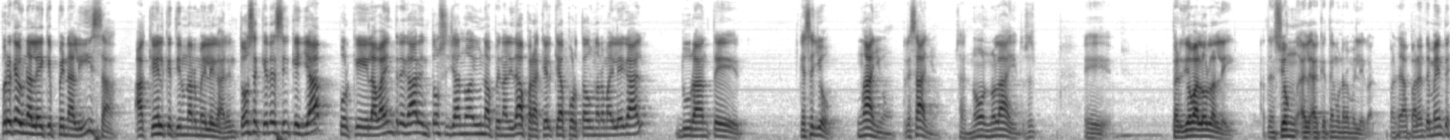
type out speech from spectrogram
pero que hay una ley que penaliza a aquel que tiene un arma ilegal. Entonces quiere decir que ya, porque la va a entregar, entonces ya no hay una penalidad para aquel que ha portado un arma ilegal durante, qué sé yo, un año, tres años. O sea, no, no la hay. Entonces, eh, perdió valor la ley. Atención al que tenga un arma ilegal. Aparentemente,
